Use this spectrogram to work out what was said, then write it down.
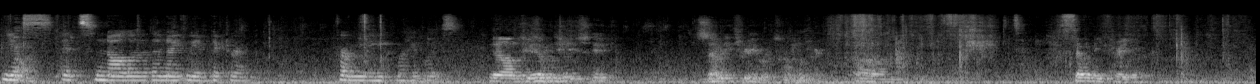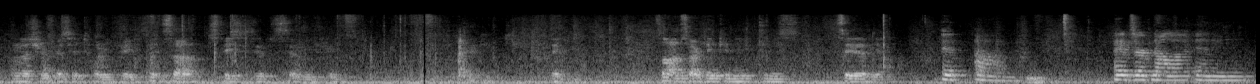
Yes, it's Nala the night we had picked her up from the marketplace. No, do you, Did you say 73 or 23? um, 73. I'm not sure if I said 23. It's uh, States Exhibit 73. Thank you. Thank you. So, I'm sorry, can, can you, can you say that again? It, um, I observed Nala in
